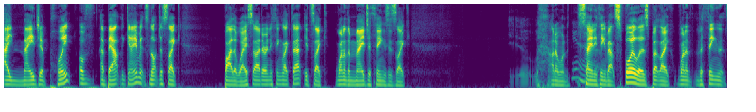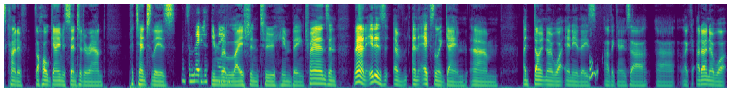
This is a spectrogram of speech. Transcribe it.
a major point of about the game. It's not just like by the wayside or anything like that. It's like one of the major things is like I don't want to say anything about spoilers, but like one of the thing that's kind of the whole game is centered around potentially is It's a major in thing. relation to him being trans. And man it is a, an excellent game. Um i don't know what any of these Ooh. other games are uh like i don't know what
